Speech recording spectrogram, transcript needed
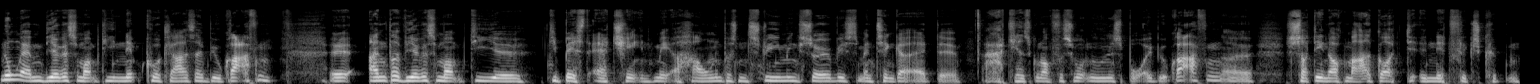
nogle af dem virker som om, de nemt kunne have klaret sig i biografen. Øh, andre virker som om, de, øh, de bedst er tjent med at havne på sådan en streaming service. Man tænker, at øh, ah, de havde sgu nok forsvundet uden et spor i biografen, øh, så det er nok meget godt øh, Netflix købten.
